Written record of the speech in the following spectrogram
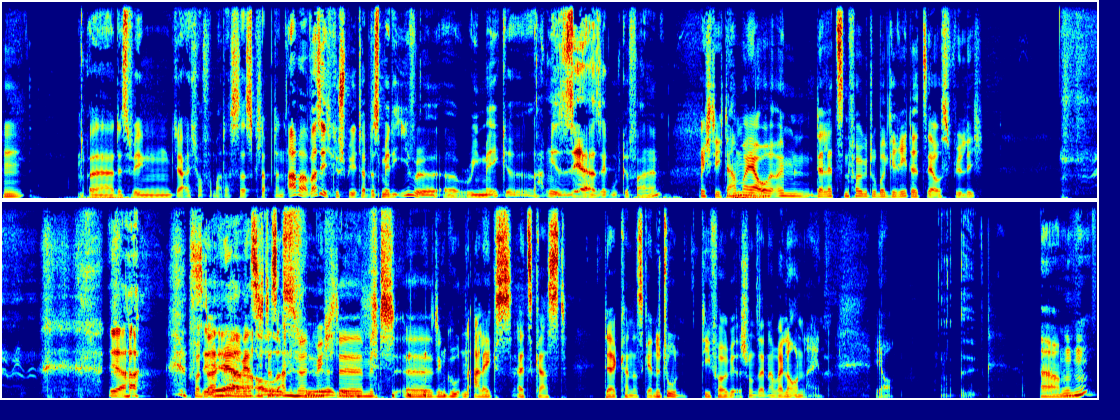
Hm. Äh, deswegen, ja, ich hoffe mal, dass das klappt dann. Aber was ich gespielt habe, das Medieval äh, Remake, äh, hat mir sehr, sehr gut gefallen. Richtig, da haben wir ja auch in der letzten Folge drüber geredet, sehr ausführlich. Ja. Von daher, wer sich das anhören möchte mit äh, dem guten Alex als Gast, der kann das gerne tun. Die Folge ist schon seit einer Weile online. Ja. Ähm, Mhm.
